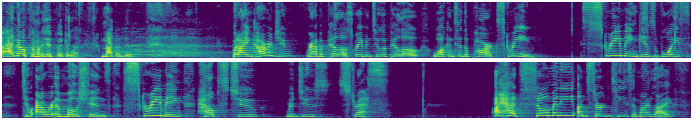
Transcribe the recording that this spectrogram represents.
I know some of you are thinking, like, I'm not going to do it. But I encourage you grab a pillow, scream into a pillow, walk into the park, scream. Screaming gives voice to our emotions. Screaming helps to reduce stress. I had so many uncertainties in my life.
